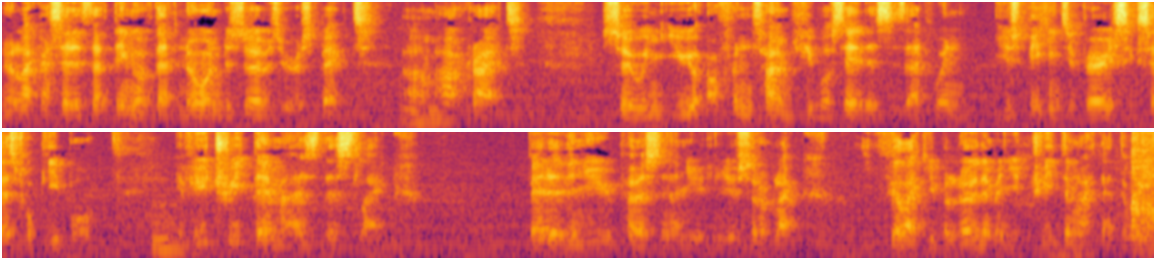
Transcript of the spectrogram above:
you know, like I said, it's that thing of that no one deserves your respect um, Mhm. outright. So when you oftentimes people say this is that when you're speaking to very successful people, Mm. if you treat them as this like better than you person and you you sort of like you feel like you're below them and you treat them like that the way you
